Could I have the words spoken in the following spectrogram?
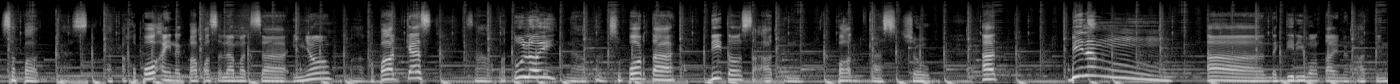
sa podcast. At ako po ay nagpapasalamat sa inyo, mga kapodcast, sa patuloy na pagsuporta dito sa ating podcast show. At bilang ah, nagdiriwang tayo ng ating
